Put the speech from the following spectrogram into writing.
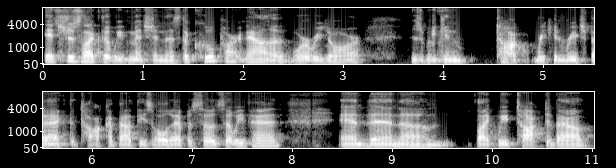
it's just like that we've mentioned this. The cool part now that where we are is we can talk, we can reach back to talk about these old episodes that we've had. And then, um, like we've talked about,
